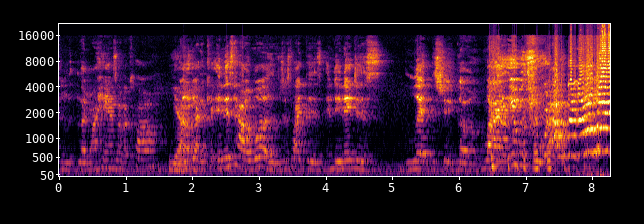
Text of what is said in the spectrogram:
and like my hands on the claw. Yeah. you gotta, ca- and this how it was, it was just like this, and then they just let the shit go. Like it was, I was like, oh my god!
